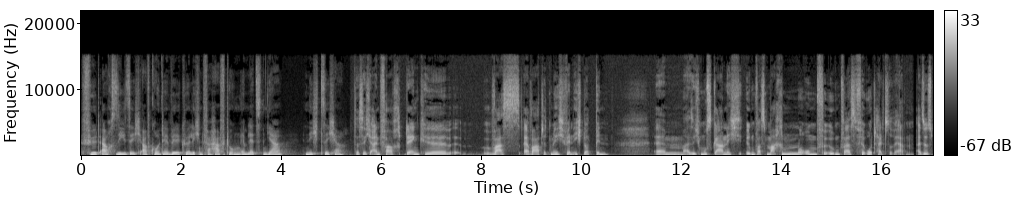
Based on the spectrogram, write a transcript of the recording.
fühlt auch sie sich aufgrund der willkürlichen Verhaftungen im letzten Jahr nicht sicher. Dass ich einfach denke, was erwartet mich, wenn ich dort bin? Ähm, also ich muss gar nicht irgendwas machen, um für irgendwas verurteilt zu werden. Also es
